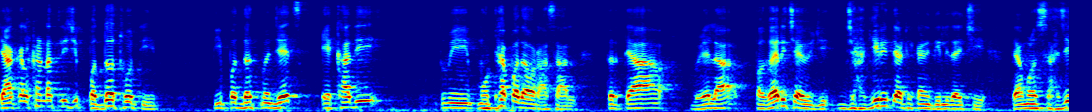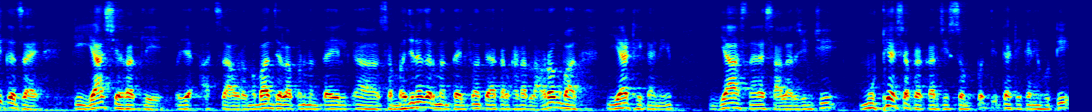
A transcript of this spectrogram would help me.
त्या कालखंडातली जी पद्धत होती ती पद्धत म्हणजेच एखादी तुम्ही मोठ्या पदावर असाल तर त्या वेळेला पगारीच्या ऐवजी जहागिरी त्या ठिकाणी दिली जायची. त्यामुळं साहजिकच आहे की या शहरातली म्हणजे आजचा औरंगाबाद ज्याला आपण म्हणता येईल संभाजीनगर म्हणता येईल किंवा त्या कालखंडातला औरंगाबाद या ठिकाणी या असणाऱ्या सालारजींची मोठी अशा प्रकारची संपत्ती त्या ठिकाणी होती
